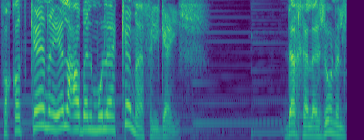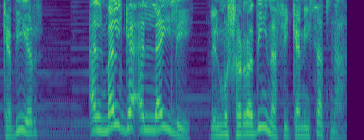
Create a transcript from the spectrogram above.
فقد كان يلعب الملاكمة في الجيش. دخل جون الكبير الملجأ الليلي للمشردين في كنيستنا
